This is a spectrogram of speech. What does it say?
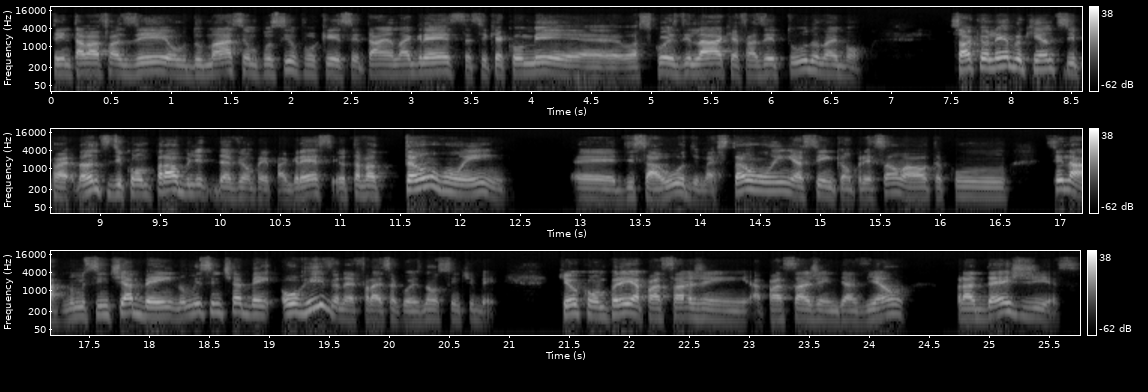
tentava fazer o do máximo possível, porque você está na Grécia, você quer comer eh, as coisas de lá, quer fazer tudo, mas bom. Só que eu lembro que antes de, antes de comprar o bilhete de avião para ir para a Grécia, eu estava tão ruim é, de saúde, mas tão ruim assim, com pressão alta, com, sei lá, não me sentia bem, não me sentia bem. Horrível, né, falar essa coisa, não se sentir bem. Que eu comprei a passagem, a passagem de avião para 10 dias.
